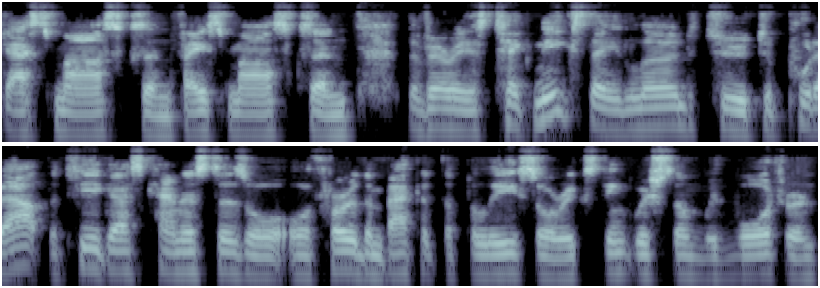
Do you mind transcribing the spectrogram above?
gas masks and face masks and the various techniques they learned to to put out the tear gas canisters or, or throw them back at the police or extinguish them with water and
